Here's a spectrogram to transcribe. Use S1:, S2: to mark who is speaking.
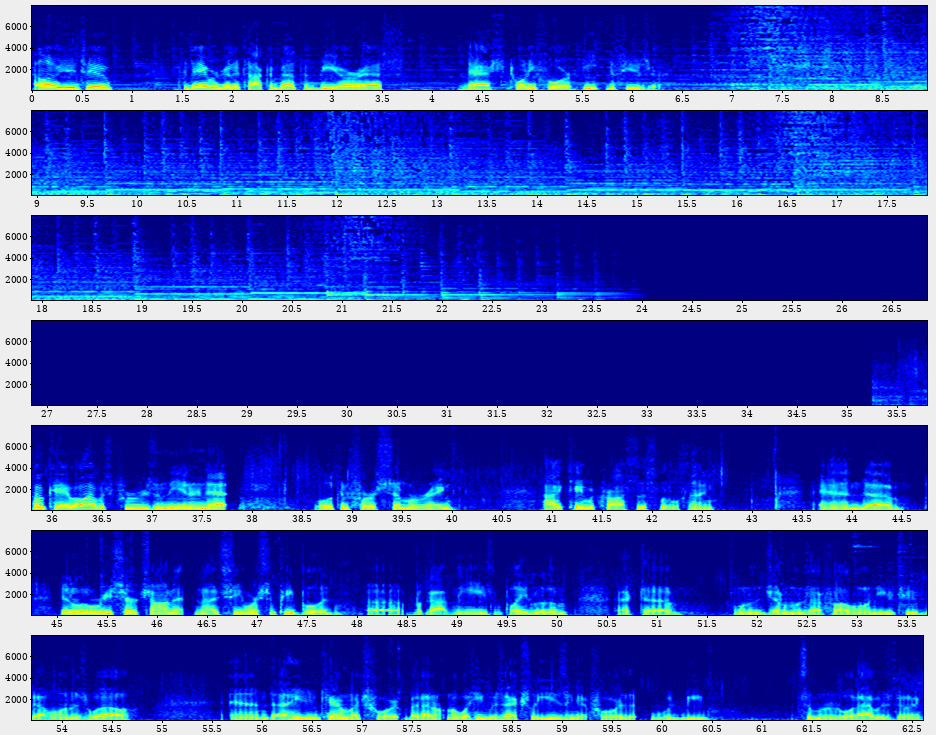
S1: Hello YouTube. Today we're going to talk about the BRS-24 heat diffuser. Okay, well, I was perusing the internet looking for a simmer ring. I came across this little thing and uh, did a little research on it, and I'd seen where some people had uh, gotten these and played with them. In fact, uh, one of the gentlemen I follow on YouTube got one as well, and uh, he didn't care much for it, but I don't know what he was actually using it for that would be similar to what I was doing.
